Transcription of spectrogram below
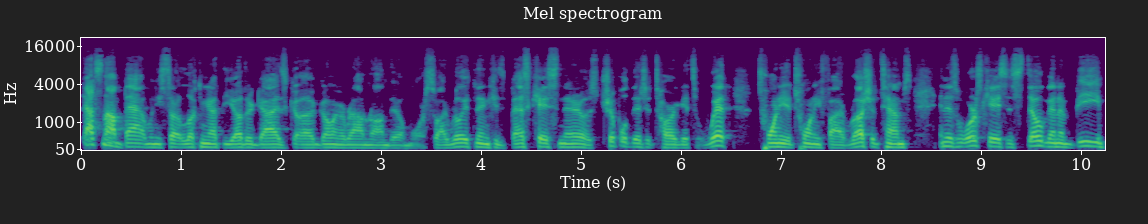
that's not bad when you start looking at the other guys uh, going around Rondale Moore. So I really think his best case scenario is triple digit targets with 20 to 25 rush attempts. And his worst case is still going to be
